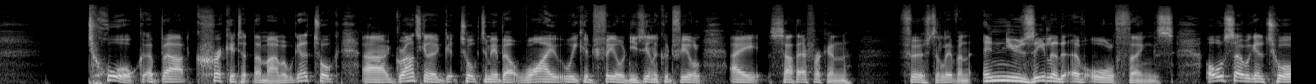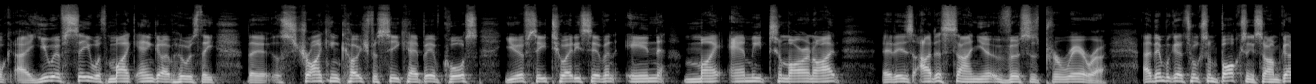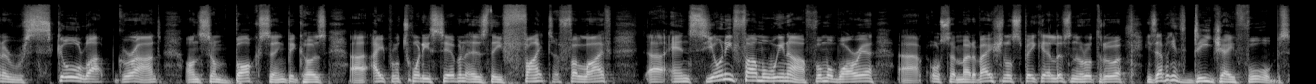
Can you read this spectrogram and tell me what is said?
talk about cricket at the moment. We're going to talk. Uh, Grant's going to talk to me about why we could field New Zealand could field a South African. First 11 in New Zealand, of all things. Also, we're going to talk uh, UFC with Mike Angove, who is the, the striking coach for CKB, of course. UFC 287 in Miami tomorrow night. It is Adesanya versus Pereira. And then we're going to talk some boxing. So I'm going to school up Grant on some boxing because uh, April 27 is the Fight for Life. Uh, and Sione Faumuina, former warrior, uh, also motivational speaker, lives in Rotorua. He's up against DJ Forbes,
